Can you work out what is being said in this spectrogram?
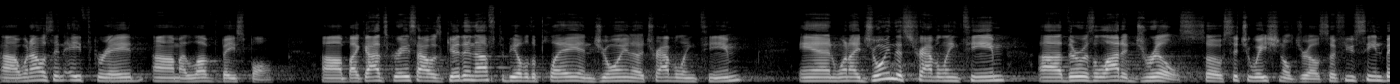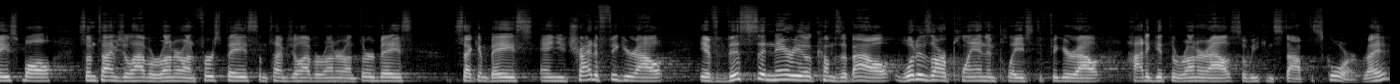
Uh, when I was in eighth grade, um, I loved baseball. Uh, by God's grace, I was good enough to be able to play and join a traveling team. And when I joined this traveling team, uh, there was a lot of drills, so situational drills. So if you've seen baseball, sometimes you'll have a runner on first base, sometimes you'll have a runner on third base, second base, and you try to figure out if this scenario comes about, what is our plan in place to figure out how to get the runner out so we can stop the score, right?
